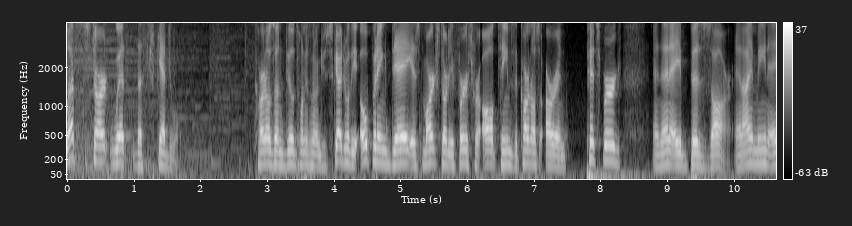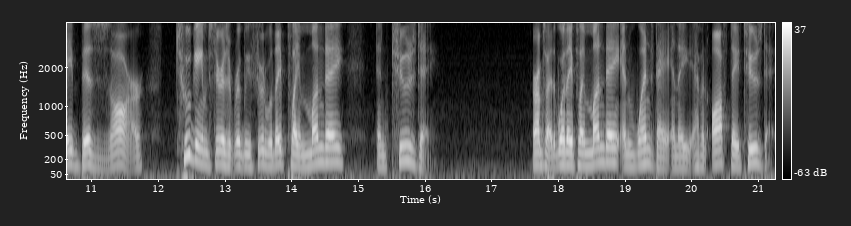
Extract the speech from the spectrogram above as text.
Let's start with the schedule. Cardinals unveiled 2022 schedule. The opening day is March 31st for all teams. The Cardinals are in Pittsburgh, and then a bizarre, and I mean a bizarre, two game series at Wrigley Field where they play Monday and Tuesday. Or I'm sorry, where they play Monday and Wednesday, and they have an off day Tuesday.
